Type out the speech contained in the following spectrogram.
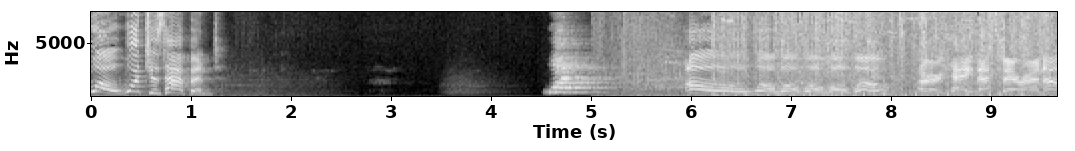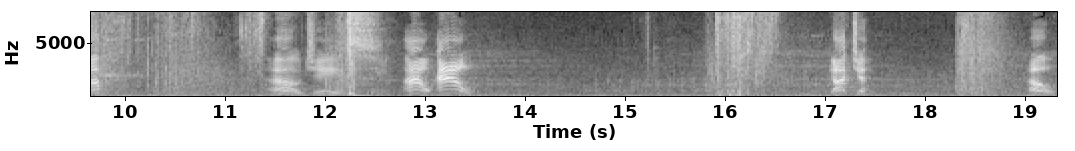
Whoa! What just happened? What? Oh! Whoa! Whoa! Whoa! Whoa! Whoa! Okay, that's fair enough. Oh, jeez. Ow! Ow! Gotcha. Oh.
